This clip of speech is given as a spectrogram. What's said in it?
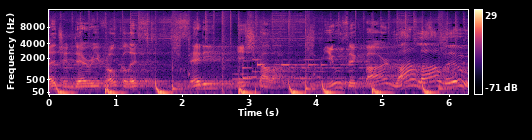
Legendary vocalist Seri Ishikawa. Music bar La La Lu.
